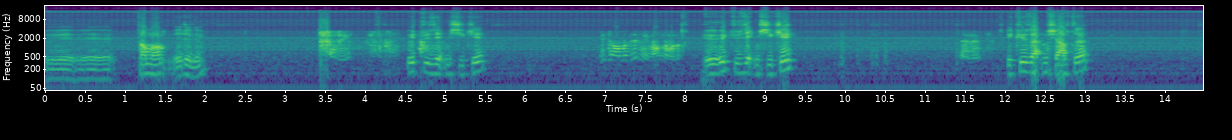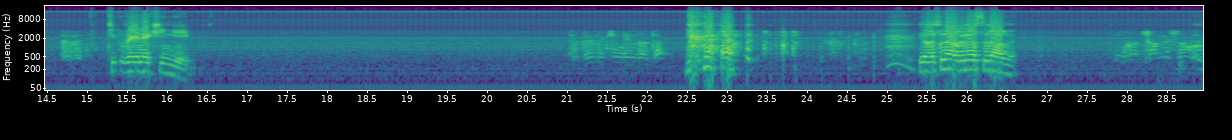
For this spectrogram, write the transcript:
Eee, tamam verelim. Alayım. 372 Bir daha alabilir miyim? Anlamadım. eee, 372 Evet. 266 Evet. Tick Rail Action Game. Tekrar election game derken? Yasin abi nasılsın abi? Burak sen misin oğlum?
